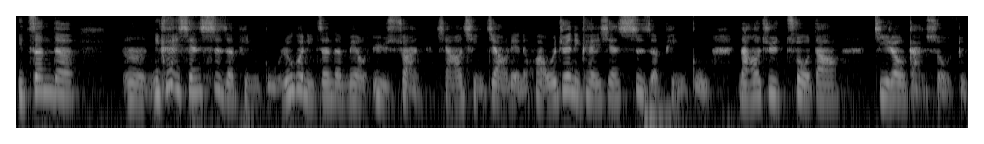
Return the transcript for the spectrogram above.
你真的。嗯，你可以先试着评估。如果你真的没有预算想要请教练的话，我觉得你可以先试着评估，然后去做到肌肉感受度，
